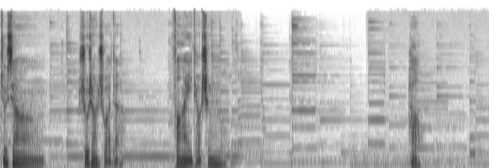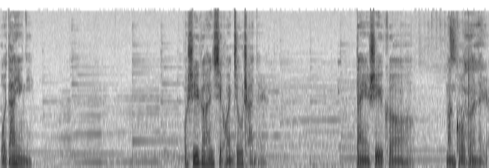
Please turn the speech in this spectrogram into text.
就像书上说的，放爱一条生路。我答应你。我是一个很喜欢纠缠的人，但也是一个蛮果断的人。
